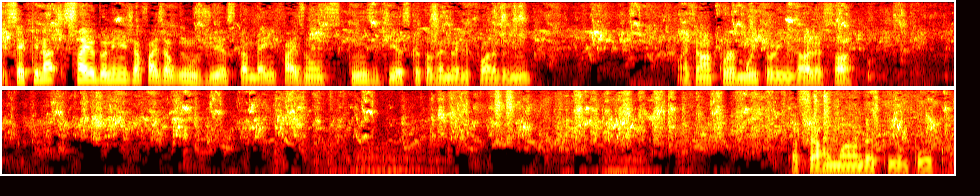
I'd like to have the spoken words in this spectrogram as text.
Esse aqui na, saiu do ninho já faz alguns dias também, faz uns 15 dias que eu tô vendo ele fora do ninho. Mas é uma cor muito linda, olha só. Tá se arrumando aqui um pouco.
